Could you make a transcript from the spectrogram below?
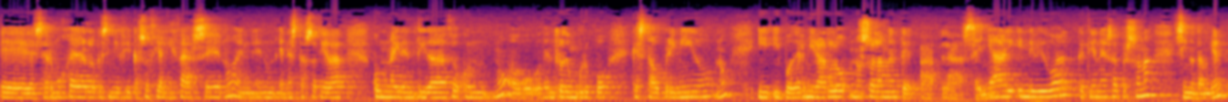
eh, ser mujer, lo que significa socializarse ¿no? en, esta sociedad con una identidad o, con, ¿no? o dentro de un grupo que está oprimido y, y, poder mirarlo no solamente a la señal individual que tiene esa persona, sino también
